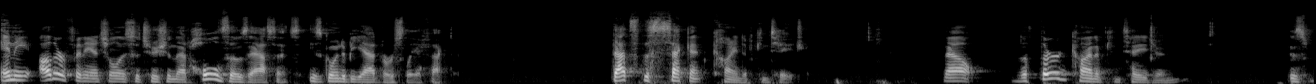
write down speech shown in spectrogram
Any other financial institution that holds those assets is going to be adversely affected. That's the second kind of contagion. Now, the third kind of contagion is,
